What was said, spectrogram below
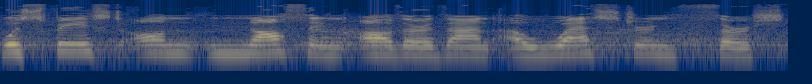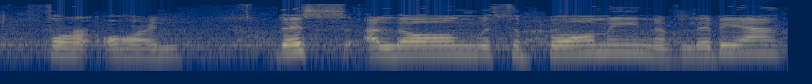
was based on nothing other than a Western thirst for oil. This, along with the bombing of Libya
